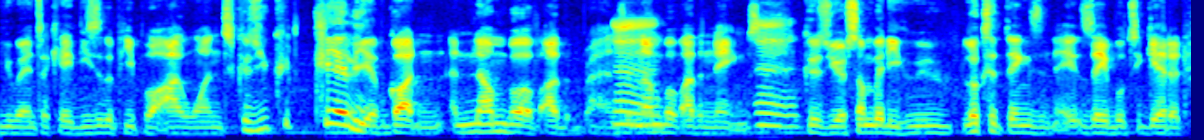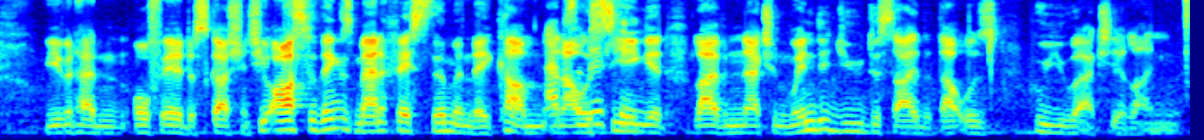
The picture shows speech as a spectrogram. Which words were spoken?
you went, okay, these are the people I want? Because you could clearly have gotten a number of other brands, Mm. a number of other names, because you're somebody who looks at things and is able to get it. We even had an off-air discussion. She asked for things, manifests them, and they come. And I was seeing it live in action. When did you decide that that was who you were actually aligning with?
